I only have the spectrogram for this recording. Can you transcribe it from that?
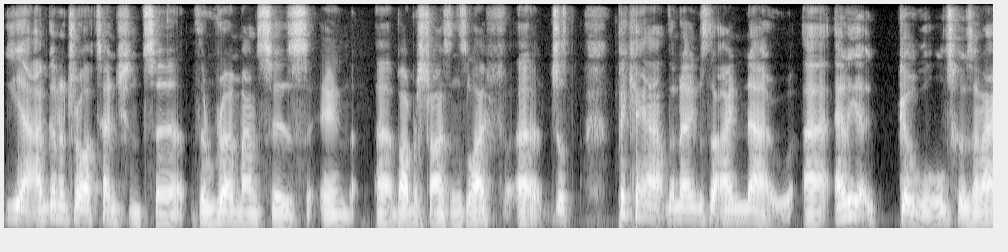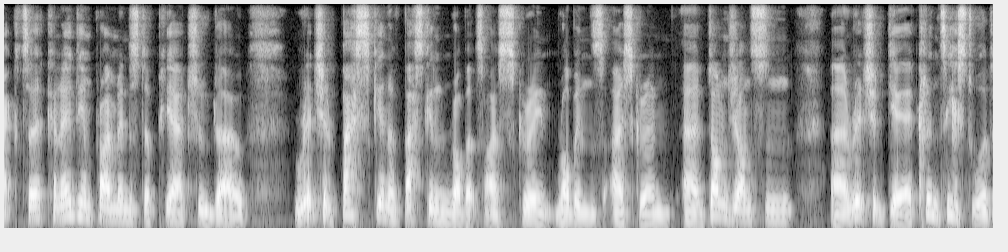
yeah, I'm going to draw attention to the romances in uh, Barbra Streisand's life. Uh, just picking out the names that I know: uh, Elliott Gould, who's an actor, Canadian Prime Minister Pierre Trudeau, Richard Baskin of Baskin and Roberts Ice Cream, Robbins Ice Cream, uh, Don Johnson, uh, Richard Gere, Clint Eastwood,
